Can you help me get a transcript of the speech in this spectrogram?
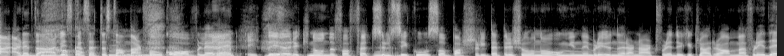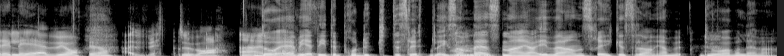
Er det der vi skal sette standarden? Folk overlever. Ja, Det gjør ikke noe om du får fødsel, psykose og barseldepresjon og ungen din blir underernært fordi du ikke klarer å amme. Fordi dere lever jo. Ja. Vet du hva. Da er vi et lite produkt til slutt, liksom. Det er sånn, ja, I verdens rikeste land. Ja, du overlever.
